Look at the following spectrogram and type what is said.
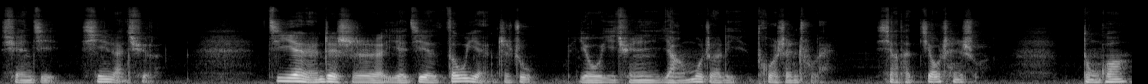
旋即欣然去了。姬嫣然这时也借邹衍之助，由一群仰慕者里脱身出来，向他娇嗔说：“董匡，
